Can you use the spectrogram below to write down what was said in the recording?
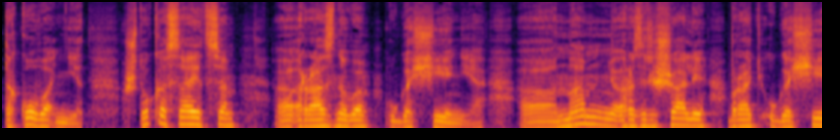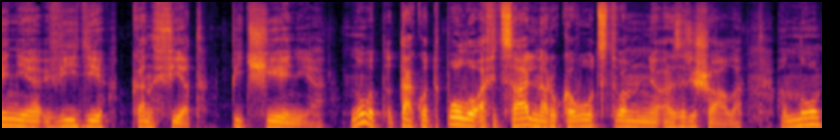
такого нет. Что касается э, разного угощения. Нам разрешали брать угощение в виде конфет, печенья, ну, вот так вот полуофициально руководство разрешало. Но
